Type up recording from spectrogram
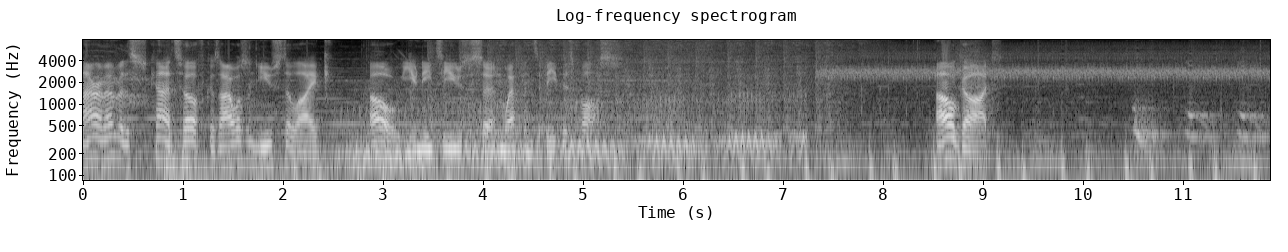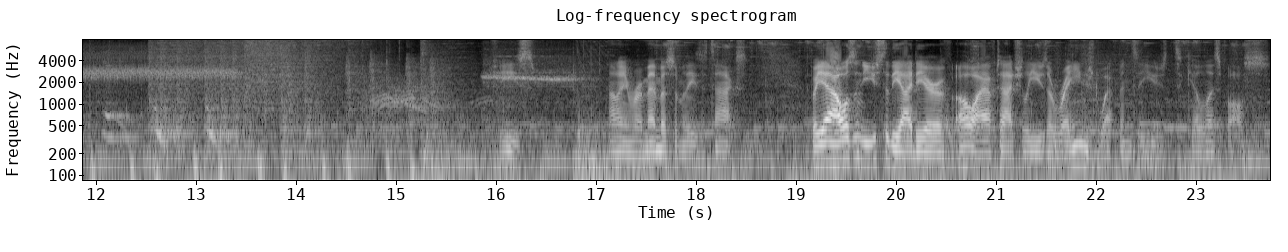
And I remember this was kind of tough because I wasn't used to like, oh, you need to use a certain weapon to beat this boss. Oh god. Jeez. I don't even remember some of these attacks. But yeah, I wasn't used to the idea of, oh, I have to actually use a ranged weapon to use to kill this boss.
